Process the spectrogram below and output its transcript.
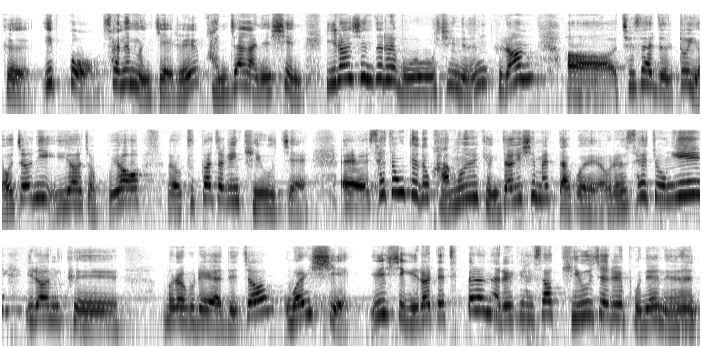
그 입고 사는 문제를 관장하는 신 이런 신들을 모시는 그런 어, 제사들도 여전히 이어졌고요. 어, 국가적인 기우제 에, 세종 때도 가뭄이 굉장히 심했다고 해요. 그래서 세종이 이런 그 뭐라 그래야 되죠? 월식, 일식 이럴 때 특별한 날을 해서 기우제를 보내는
